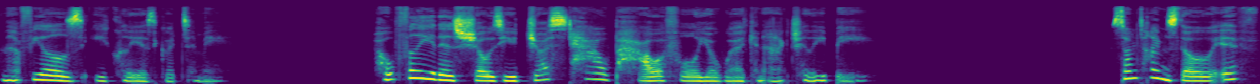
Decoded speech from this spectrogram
And that feels equally as good to me. Hopefully, this shows you just how powerful your word can actually be. Sometimes, though, if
